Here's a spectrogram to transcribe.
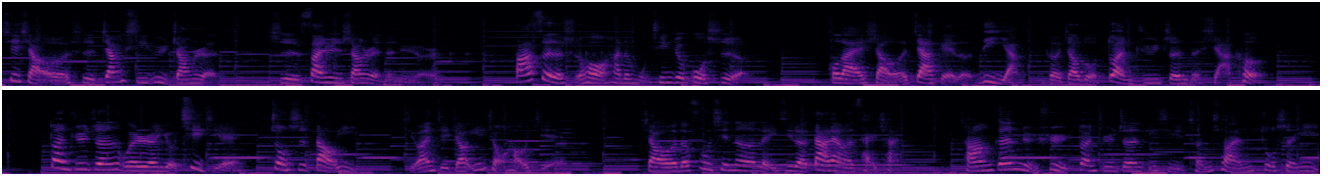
谢小娥是江西豫章人，是贩运商人的女儿。八岁的时候，她的母亲就过世了。后来，小娥嫁给了溧阳一个叫做段居贞的侠客。段居贞为人有气节，重视道义，喜欢结交英雄豪杰。小娥的父亲呢，累积了大量的财产，常跟女婿段居贞一起乘船做生意，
